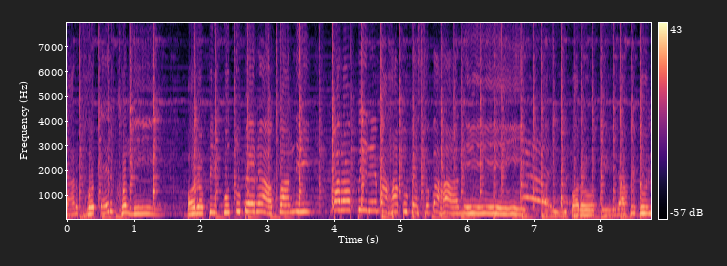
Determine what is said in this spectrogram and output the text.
মারফতের খনি। বড় পীর কুতুবের পানি বড় পীর মাহবুবে সুবহানি। বড় পীর আব্দুল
